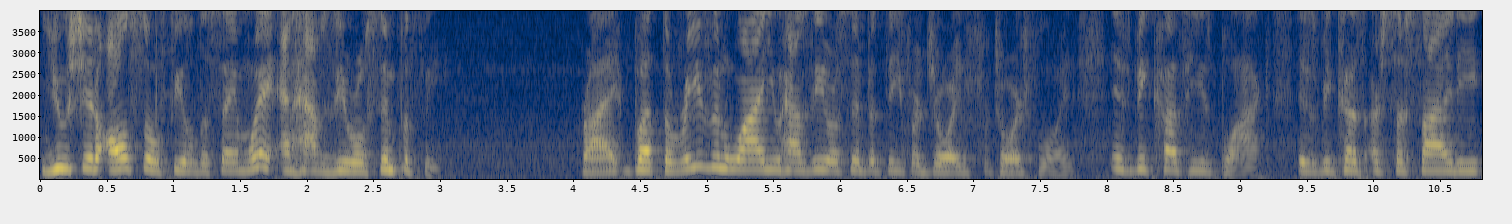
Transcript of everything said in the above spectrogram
you should also feel the same way and have zero sympathy. Right? But the reason why you have zero sympathy for George for George Floyd is because he's black, is because our society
